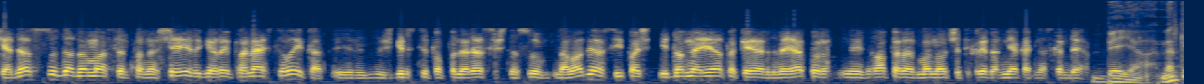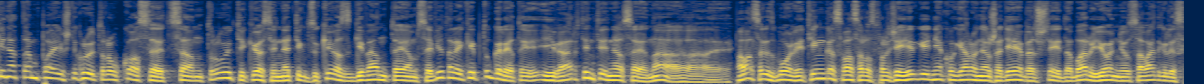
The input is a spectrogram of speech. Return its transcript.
kėdės sudedamas ir panašiai ir gerai praleisti laiką ir išgirsti populiarias iš tiesų melodijas, ypač įdomioje tokioje erdvėje, kur opera, manau, čia tikrai dar niekad neskambėjo. Beje, Merkinė tampa iš tikrųjų traukos centru, tikiuosi ne tik dzukijos gyventojams. Vytarai, kaip tu galėtai įvertinti, nes, na, pavasaris buvo lėtingas, vasaros pradžia irgi nieko gero nežadėjo, bet štai dabar joninių savaitgalis,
